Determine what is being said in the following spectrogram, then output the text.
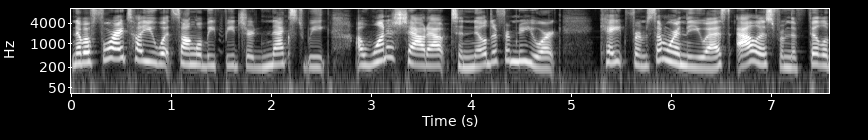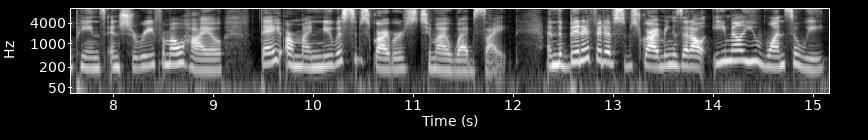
Now, before I tell you what song will be featured next week, I want to shout out to Nilda from New York Kate from somewhere in the US, Alice from the Philippines, and Cherie from Ohio. They are my newest subscribers to my website. And the benefit of subscribing is that I'll email you once a week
